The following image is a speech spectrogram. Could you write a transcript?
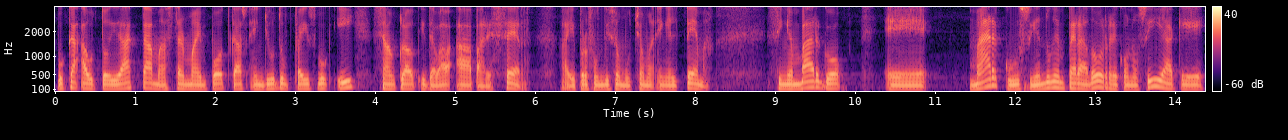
Busca autodidacta Mastermind Podcast en YouTube, Facebook y SoundCloud y te va a aparecer. Ahí profundizo mucho más en el tema. Sin embargo, eh, Marcus, siendo un emperador, reconocía que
